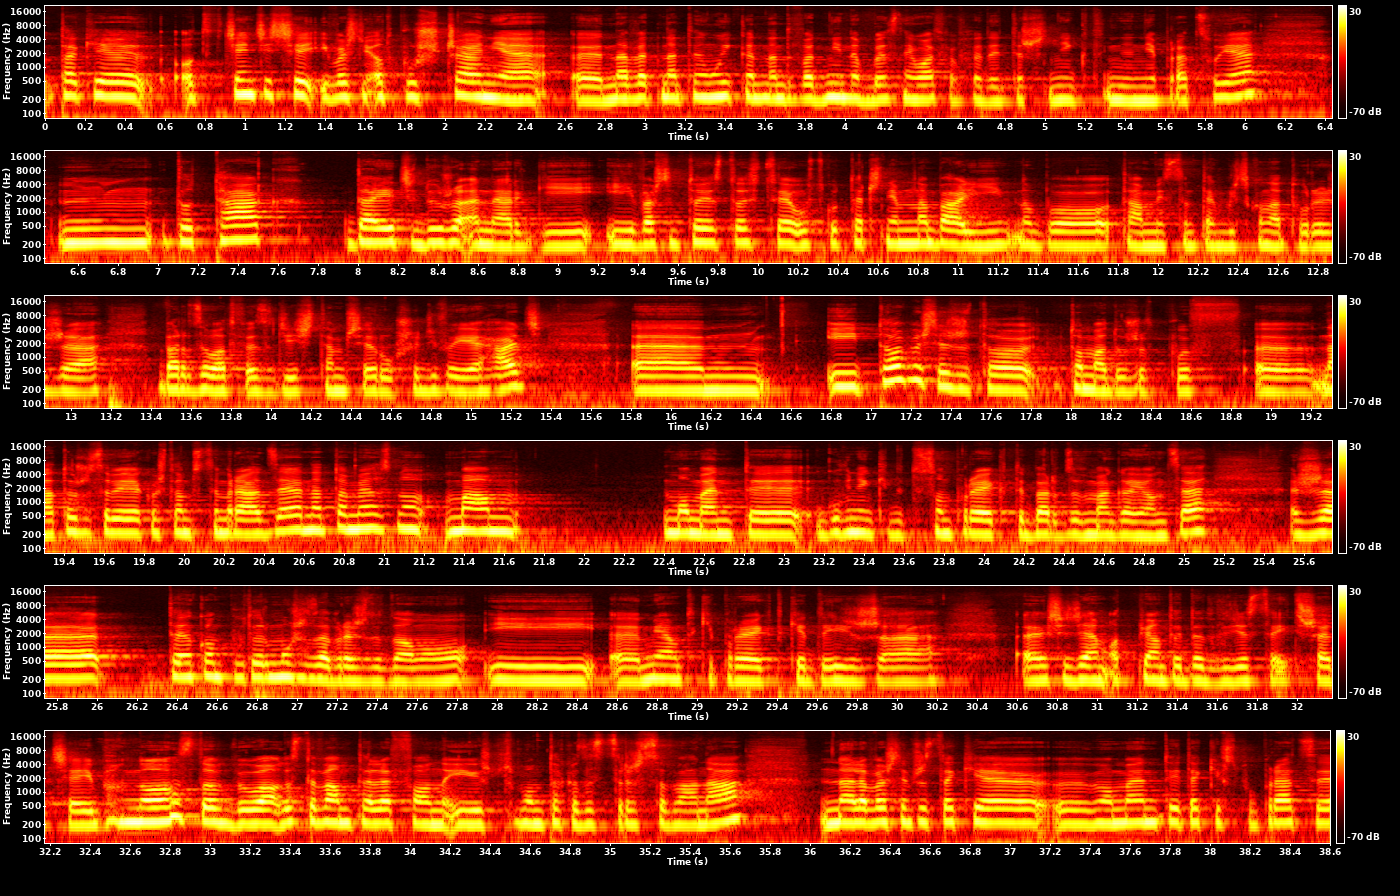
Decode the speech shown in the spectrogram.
y, takie odcięcie się i właśnie odpuszczenie y, nawet na ten weekend, na dwa dni, no bo jest najłatwiej, wtedy też nikt inny nie pracuje, mm, to tak daje Ci dużo energii i właśnie to jest coś, co ja uskuteczniam na Bali, no bo tam jestem tak blisko natury, że bardzo łatwo jest gdzieś tam się ruszyć, wyjechać. Em, I to myślę, że to, to ma duży wpływ y, na to, że sobie jakoś tam z tym radzę. Natomiast no, mam momenty, głównie kiedy to są projekty bardzo wymagające, że ten komputer muszę zabrać do domu i e, miałam taki projekt kiedyś, że e, siedziałam od 5 do 23, bo non stop byłam, dostawałam telefony i już byłam taka zestresowana, no ale właśnie przez takie e, momenty i takie współpracy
